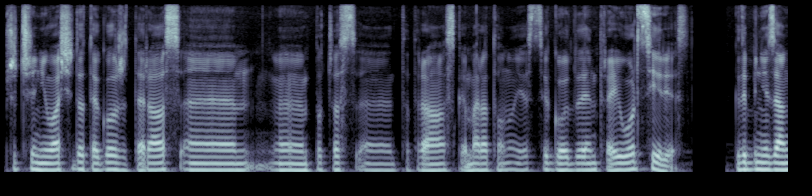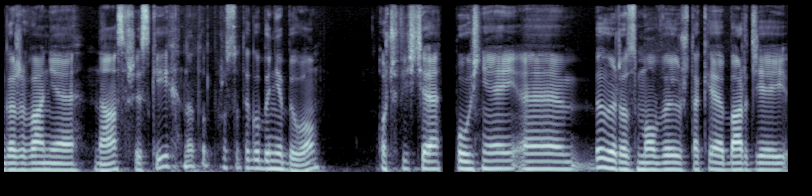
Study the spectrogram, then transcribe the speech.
przyczyniła się do tego, że teraz podczas Tatralskiego Maratonu jest Golden Trail World Series. Gdyby nie zaangażowanie nas wszystkich, no to po prostu tego by nie było. Oczywiście później e, były rozmowy już takie bardziej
